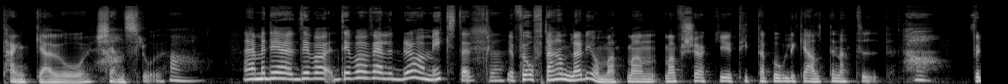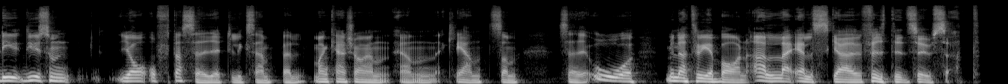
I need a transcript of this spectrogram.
tankar och känslor. Ja. Nej, men det, det, var, det var väldigt bra mixat. Ja, för ofta handlar det om att man, man försöker ju titta på olika alternativ. För det, det är ju som jag ofta säger till exempel, man kanske har en, en klient som säger Åh, mina tre barn, alla älskar fritidshuset.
